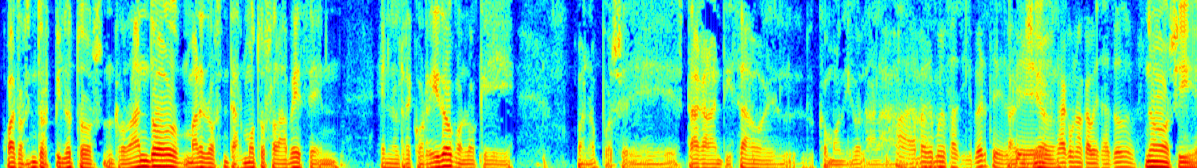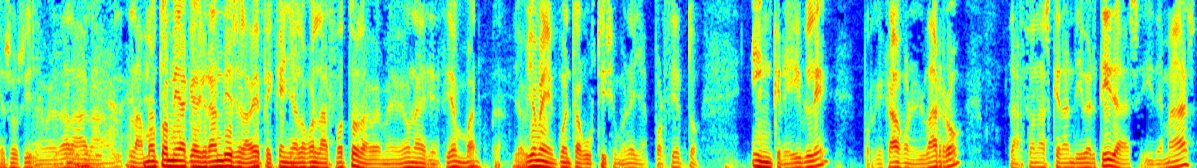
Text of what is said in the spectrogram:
400 pilotos rodando, más de 200 motos a la vez en, en el recorrido, con lo que, bueno, pues eh, está garantizado el, como digo, la, la- Ah, es muy fácil verte, el que saca una cabeza a todos. no, sí, eso sí, la verdad. La, la, la moto mira que es grande y se la ve pequeña luego en las fotos, la- me veo una decepción. Bueno, yo, yo me encuentro gustísimo en ella. Por cierto, increíble, porque claro, con el barro, las zonas que eran divertidas y demás,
